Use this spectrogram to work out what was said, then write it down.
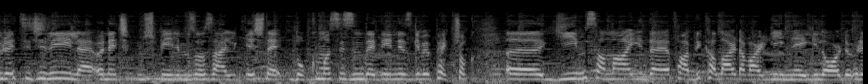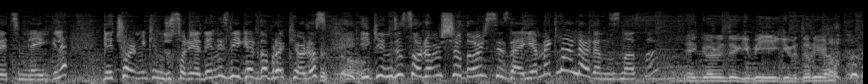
üreticiliğiyle öne çıkmış bir ilimiz özellikle işte dokuma sizin dediğiniz gibi pek çok e, giyim sanayi de fabrikalar da var giyimle ilgili orada üretimle ilgili. Geçiyorum ikinci soruya. Denizli'yi geride bırakıyoruz. İkinci sorum şudur size. Yemeklerle aranız nasıl? e, görüldüğü gibi iyi gibi duruyor.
